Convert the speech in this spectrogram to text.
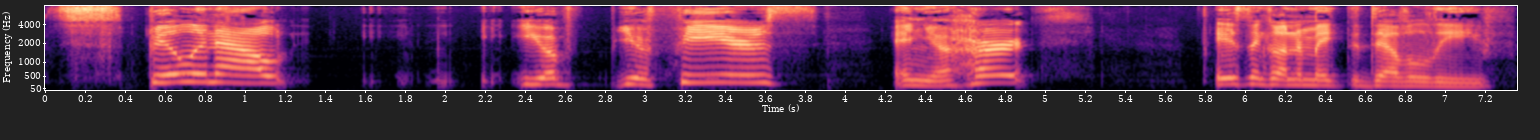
spilling out your your fears and your hurts isn't going to make the devil leave.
